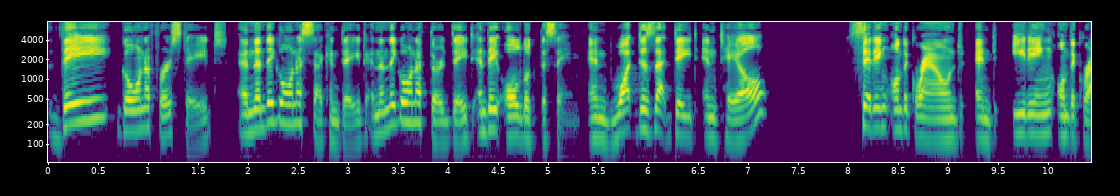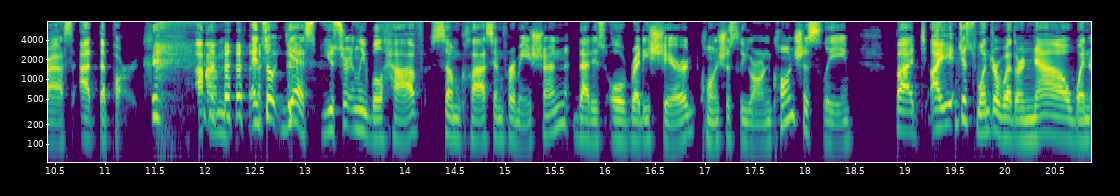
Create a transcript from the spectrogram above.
they go on a first date and then they go on a second date and then they go on a third date and they all look the same. And what does that date entail? Sitting on the ground and eating on the grass at the park. Um, and so, yes, you certainly will have some class information that is already shared consciously or unconsciously. But I just wonder whether now, when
